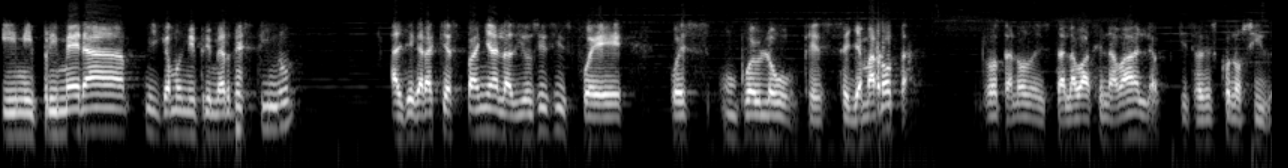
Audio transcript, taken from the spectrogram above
y mi primera, digamos, mi primer destino al llegar aquí a España, la diócesis fue pues un pueblo que se llama Rota, Rota, ¿no? Donde está la base naval, quizás es conocido.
